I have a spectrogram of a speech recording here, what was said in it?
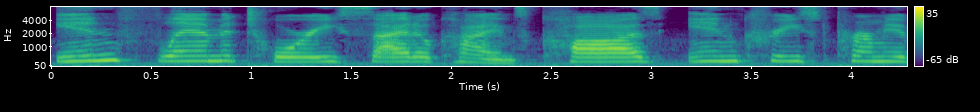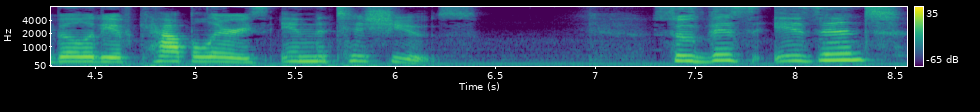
Inflammatory cytokines cause increased permeability of capillaries in the tissues. So this isn't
